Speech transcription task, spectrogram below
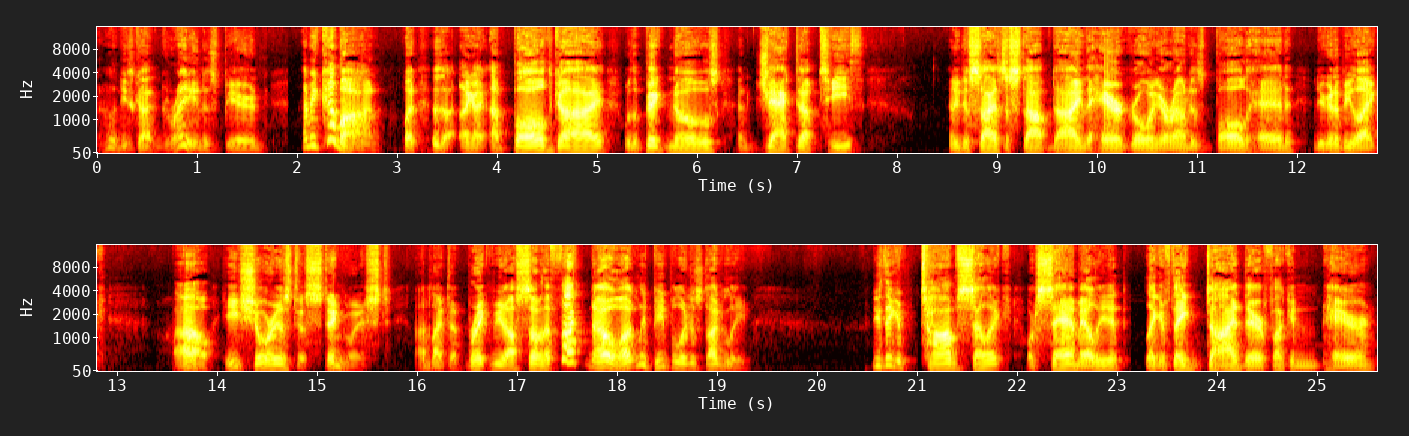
now that he's got gray in his beard, I mean, come on. What is like a, a bald guy with a big nose and jacked up teeth? And he decides to stop dyeing the hair growing around his bald head. You're gonna be like, oh, he sure is distinguished. I'd like to break me off some of the fuck no, ugly people are just ugly. You think of Tom Selleck or Sam Elliott, like if they dyed their fucking hair,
